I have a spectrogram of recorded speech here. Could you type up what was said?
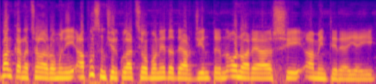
Banca Națională a României a pus în circulație o monedă de argint în onoarea și amintirea ei.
